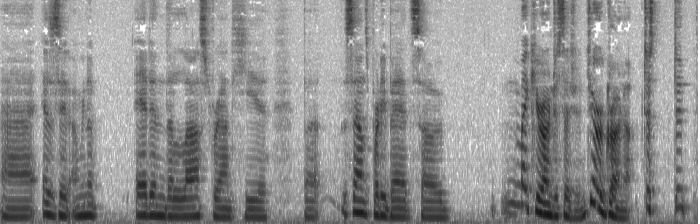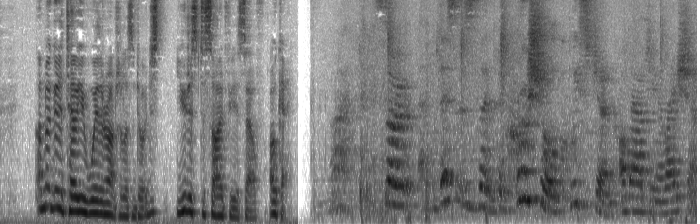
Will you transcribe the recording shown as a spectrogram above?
Uh, as I said, I'm going to add in the last round here, but it sounds pretty bad, so make your own decision. You're a grown up. Just, do, I'm not going to tell you whether or not to listen to it. Just you just decide for yourself. Okay. Right. So this is the, the crucial question of our generation.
